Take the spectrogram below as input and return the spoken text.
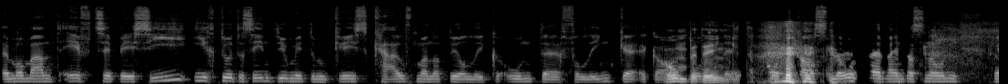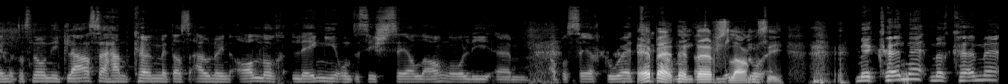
einen Moment FCB sein. Ich tue das Interview mit dem Chris Kaufmann natürlich unten verlinken. Egal, Unbedingt. Podcast hören. Wenn, das noch nicht, wenn ihr das noch nicht gelesen habt, können wir das auch noch in aller Länge und es ist sehr lang, Oli, ähm, aber sehr gut. Eben, dann darf es lang sein. wir können, wir können,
